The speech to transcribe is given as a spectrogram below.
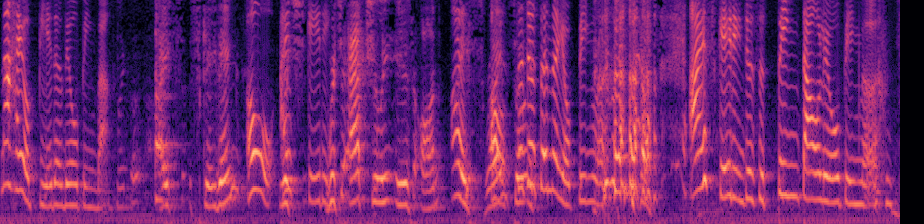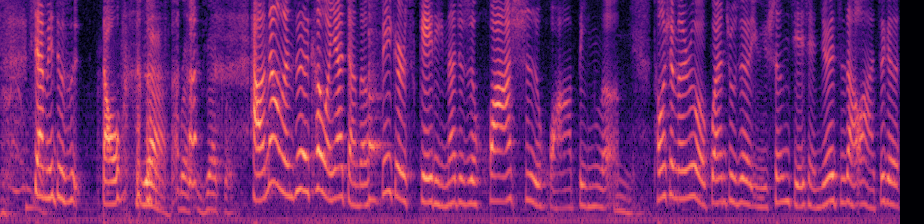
那还有别的溜冰吧 uh, ice skating. 哦、i which, c e skating。which actually is on ice, right? 哦，这就真的有冰了。Ice skating 就是冰刀溜冰了，下面就是刀。yeah, right, exactly. 好，那我们这个课文要讲的 figure skating，那就是花式滑冰了。同学们如果有关注这个羽生结弦，你就会知道哇，这个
